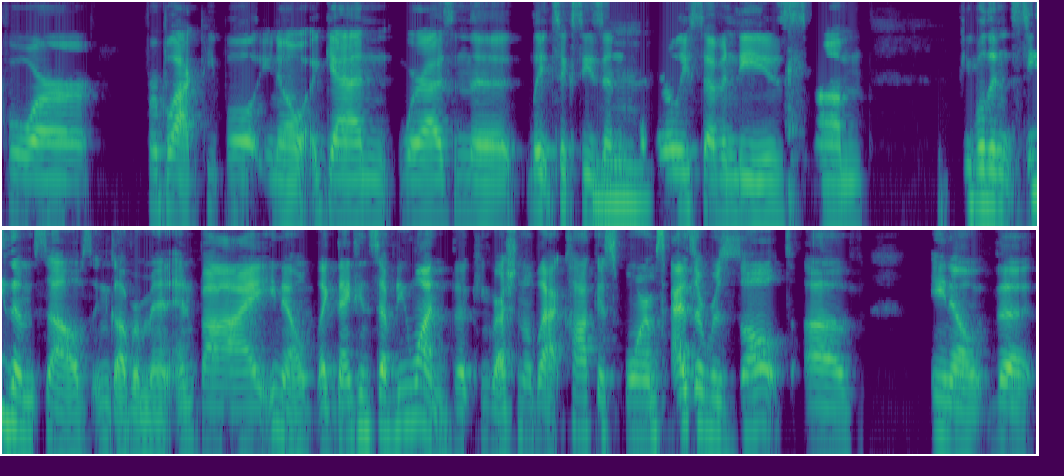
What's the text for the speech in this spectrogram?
for for black people you know again whereas in the late 60s mm-hmm. and early 70s um, people didn't see themselves in government and by you know like 1971 the congressional black caucus forms as a result of you know the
